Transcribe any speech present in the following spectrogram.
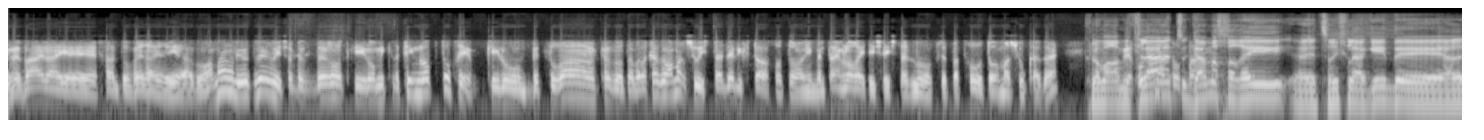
ובא אליי אה, אחד דובר העירייה, והוא אמר לי, הוא הסביר לי שבשדרות, כאילו, מקלטים לא פתוחים, כאילו, בצורה כזאת, אבל אחרי זה הוא אמר שהוא ישתדל לפתוח אותו, אני בינתיים לא ראיתי שהשתדלו, שפתחו אותו או משהו כזה. כלומר המקלט מהתופעה- גם אחרי, אה, צריך להגיד, אה,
